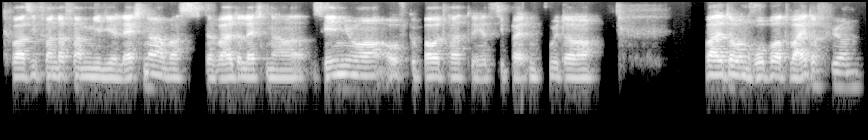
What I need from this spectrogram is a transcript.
quasi von der Familie Lechner, was der Walter Lechner Senior aufgebaut hat, der jetzt die beiden Brüder Walter und Robert weiterführen.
